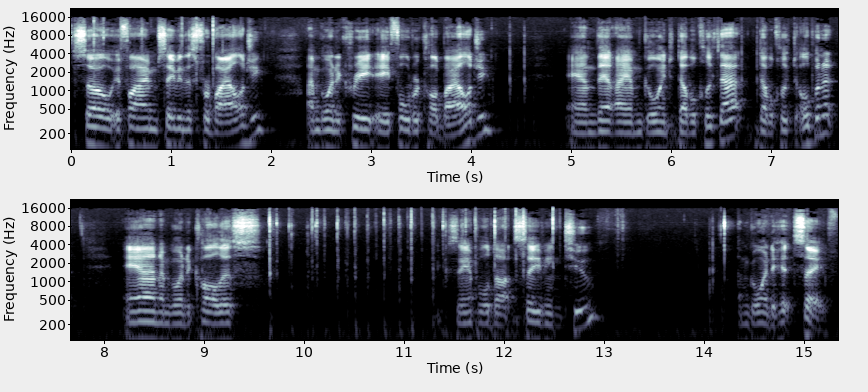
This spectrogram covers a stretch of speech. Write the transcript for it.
So if I'm saving this for biology, I'm going to create a folder called biology, and then I am going to double click that, double click to open it, and I'm going to call this example.saving2. I'm going to hit save.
